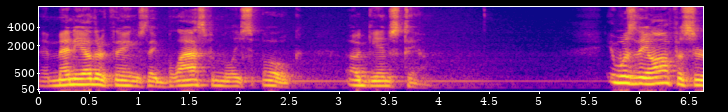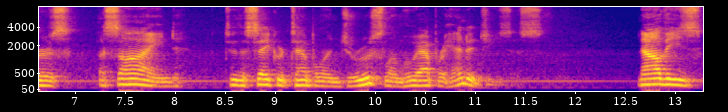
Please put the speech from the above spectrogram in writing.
And many other things they blasphemily spoke against him. It was the officers assigned to the sacred temple in Jerusalem who apprehended Jesus. Now, these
